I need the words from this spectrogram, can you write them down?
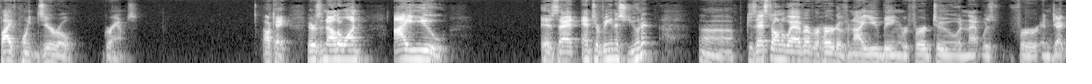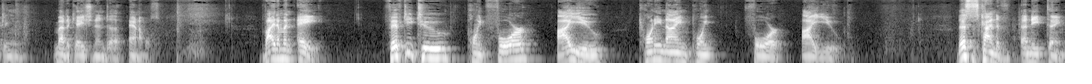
5.0 grams. Okay here's another one. Iu is that intravenous unit? Because uh, that's the only way i've ever heard of an iu being referred to and that was for injecting medication into animals. Vitamin a 52.4 IU, 29.4 IU. This is kind of a neat thing.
